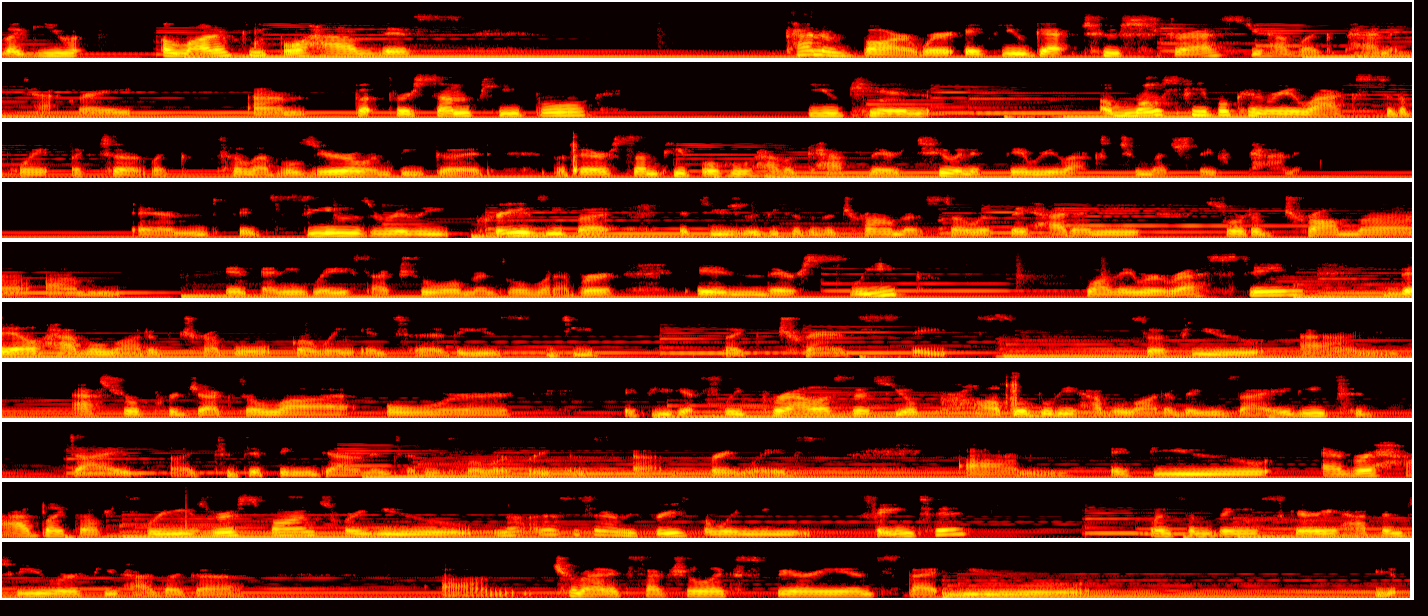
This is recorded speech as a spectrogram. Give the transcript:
Like you a lot of people have this kind of bar where if you get too stressed you have like a panic attack right? Um, but for some people you can most people can relax to the point like to like to level zero and be good but there are some people who have a cap there too and if they relax too much they panic. And it seems really crazy but it's usually because of a trauma. So if they had any sort of trauma um, in any way sexual mental whatever in their sleep while they were resting they'll have a lot of trouble going into these deep like trance states so if you um, astral project a lot or if you get sleep paralysis you'll probably have a lot of anxiety to dive like to dipping down into these lower frequency uh, brain waves. Um, if you ever had like a freeze response where you not necessarily freeze but when you fainted when something scary happened to you or if you had like a um, traumatic sexual experience that you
